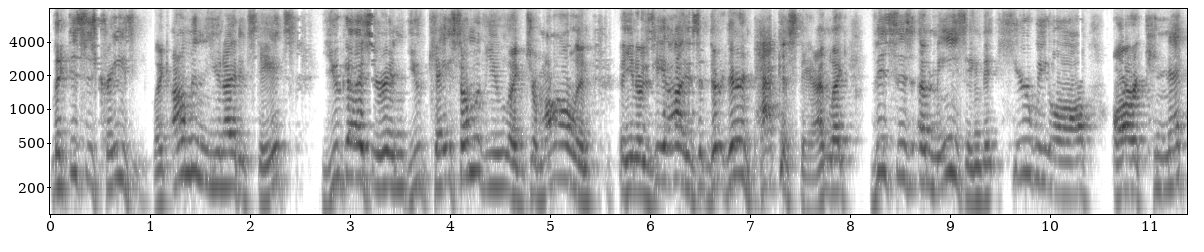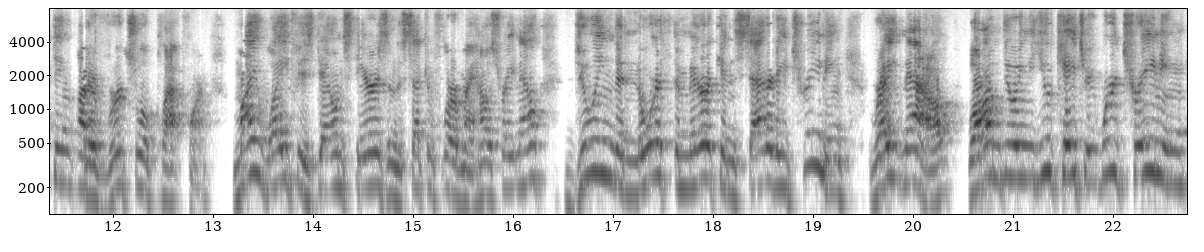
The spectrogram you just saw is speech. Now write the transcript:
like this is crazy like i'm in the united states you guys are in uk some of you like jamal and you know zia is they're, they're in pakistan. Like this is amazing that here we all are connecting on a virtual platform. My wife is downstairs in the second floor of my house right now doing the north american saturday training right now while i'm doing the uk training we're training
